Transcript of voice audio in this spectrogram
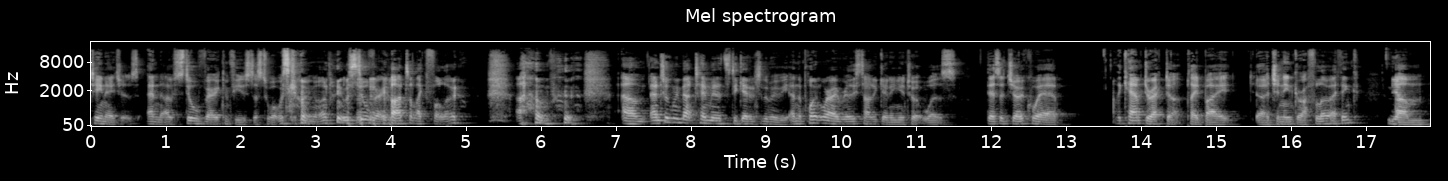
teenagers, and I was still very confused as to what was going on. It was still very hard to like follow. Um, um, and it took me about ten minutes to get into the movie. And the point where I really started getting into it was there's a joke where the camp director, played by uh, Janeane Garofalo, I think, Yeah. um,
